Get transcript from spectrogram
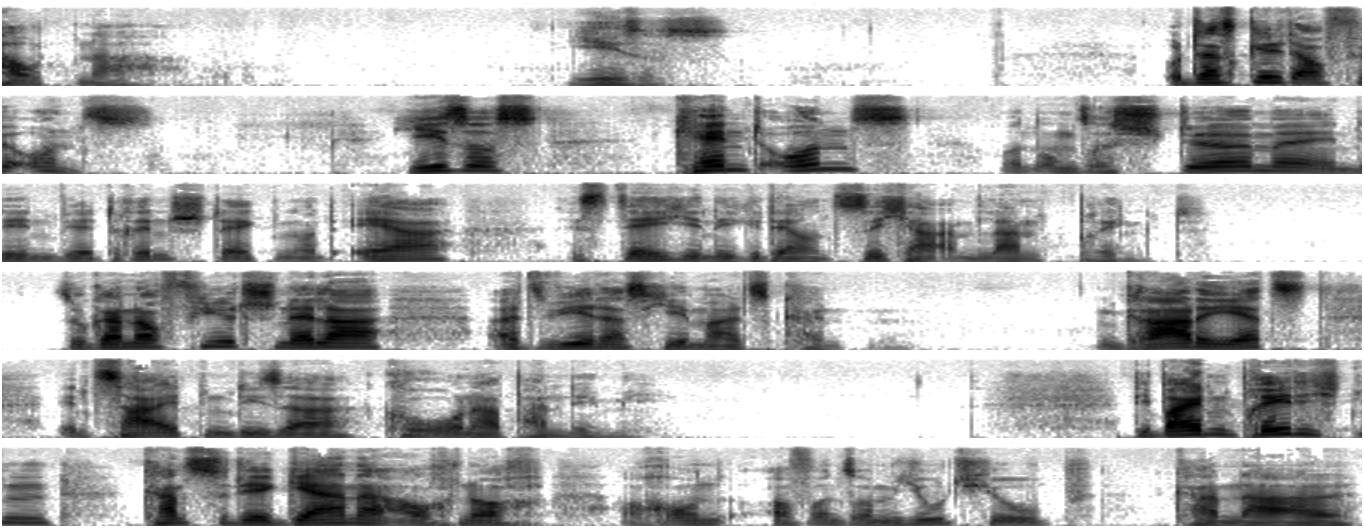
hautnah. Jesus. Und das gilt auch für uns. Jesus kennt uns und unsere Stürme, in denen wir drinstecken, und er ist derjenige, der uns sicher an Land bringt. Sogar noch viel schneller, als wir das jemals könnten. Und gerade jetzt in Zeiten dieser Corona-Pandemie. Die beiden Predigten kannst du dir gerne auch noch auch auf unserem YouTube-Kanal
